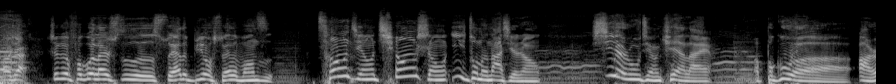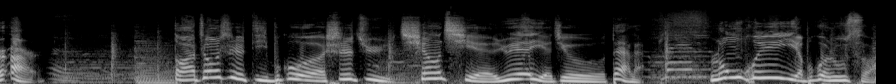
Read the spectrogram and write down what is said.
抱歉，这个发过来是酸的比较酸的文字。曾经情深意重的那些人。”现如今看来不过尔尔。当真是抵不过诗句情浅缘也就淡了，轮回也不过如此啊！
